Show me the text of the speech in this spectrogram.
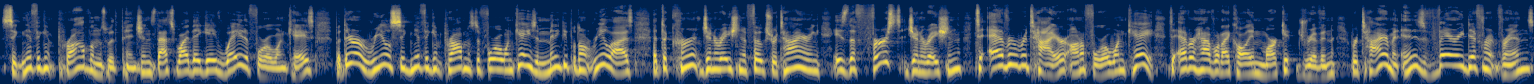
significant problems with pensions. That's why they gave way to 401ks. But there are real significant problems to 401ks. And many people don't realize that the current generation of folks retiring is the first generation to ever retire on a 401k, to ever have what I call a market driven retirement. And it is very different, friends.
